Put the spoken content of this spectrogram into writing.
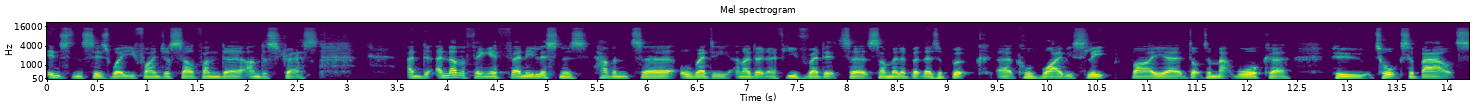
instances where you find yourself under under stress. And another thing, if any listeners haven't uh, already, and I don't know if you've read it, uh, Sarmila, but there's a book uh, called Why We Sleep by uh, Dr. Matt Walker, who talks about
